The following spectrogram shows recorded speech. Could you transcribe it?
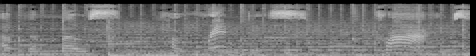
of the most horrendous crimes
